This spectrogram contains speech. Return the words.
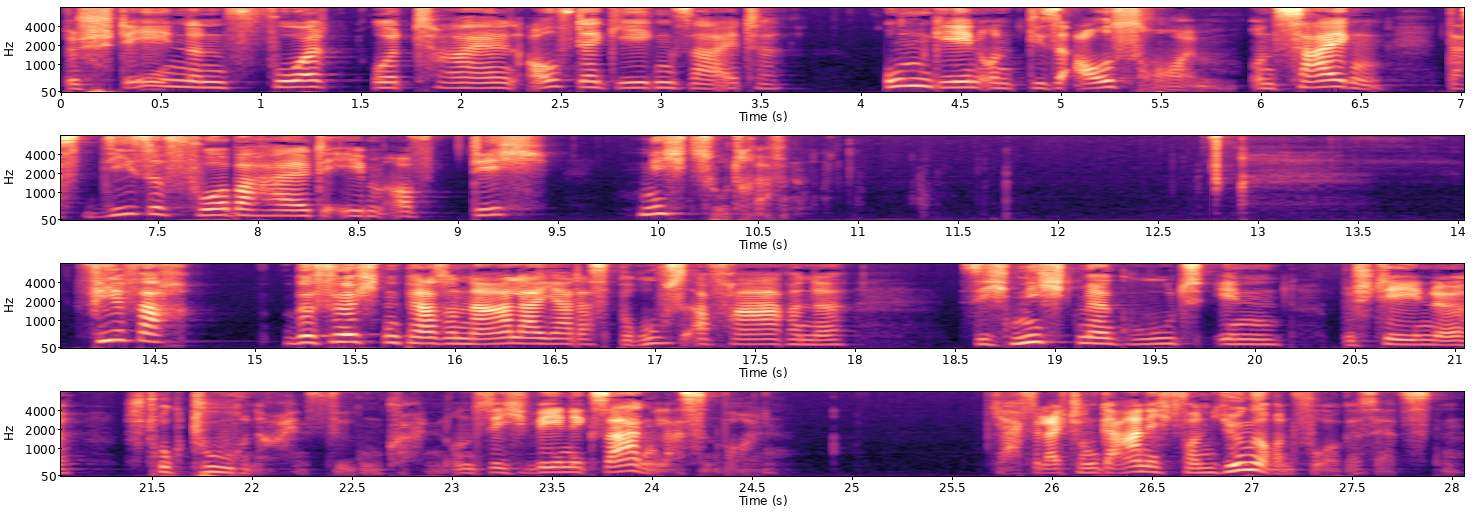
bestehenden Vorurteilen auf der Gegenseite umgehen und diese ausräumen und zeigen, dass diese Vorbehalte eben auf dich nicht zutreffen. Vielfach befürchten Personaler ja, dass Berufserfahrene sich nicht mehr gut in bestehende Strukturen einfügen können und sich wenig sagen lassen wollen. Ja, vielleicht schon gar nicht von jüngeren Vorgesetzten.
